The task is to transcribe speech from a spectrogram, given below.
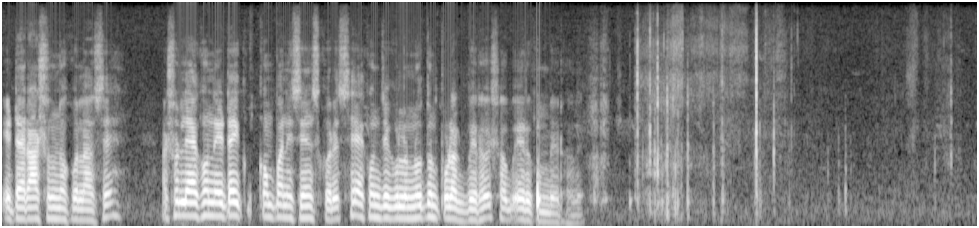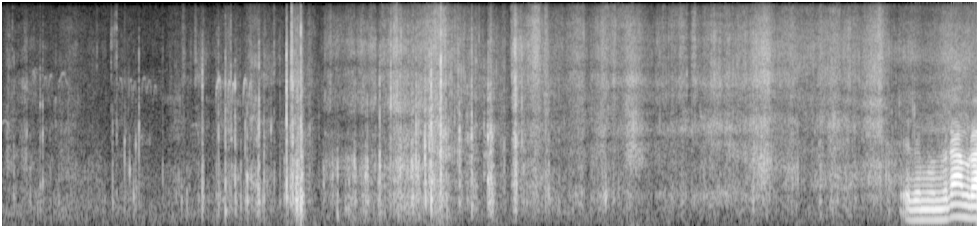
এটার আসল নকল আছে। আসলে এখন এটাই কোম্পানি চেঞ্জ করেছে। এখন যেগুলো নতুন প্রোডাক্ট বের হয়, সব এরকম বের হবে। এদের বন্ধুরা আমরা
